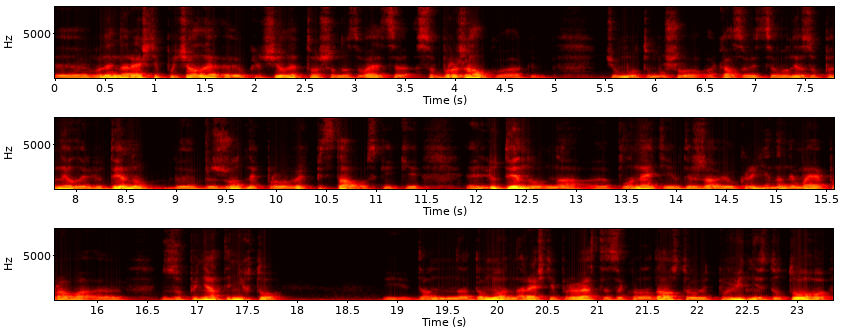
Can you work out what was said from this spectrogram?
Е, вони нарешті почали е, включили те, що називається соображалку. А Чому? Тому що, оказується, вони зупинили людину е, без жодних правових підстав, оскільки е, людину на е, планеті і в державі Україна не має права зупиняти ніхто. І давно нарешті привести законодавство у відповідність до того,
